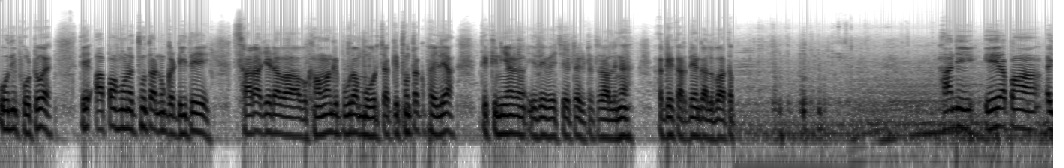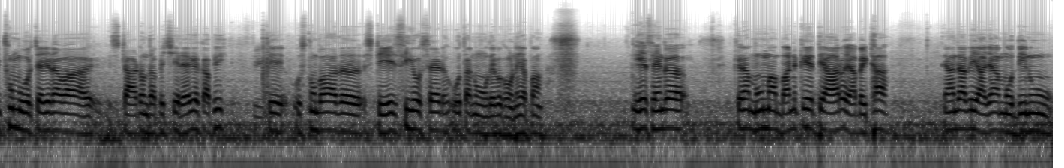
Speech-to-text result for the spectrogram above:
ਉਹਦੀ ਫੋਟੋ ਹੈ। ਤੇ ਆਪਾਂ ਹੁਣ ਇੱਥੋਂ ਤੁਹਾਨੂੰ ਗੱਡੀ ਤੇ ਸਾਰਾ ਜਿਹੜਾ ਵਾ ਵਿਖਾਵਾਂਗੇ, ਪੂਰਾ ਮੋਰਚਾ ਕਿੱਥੋਂ ਤੱਕ ਫੈਲਿਆ ਤੇ ਕਿੰਨੀਆਂ ਇਹਦੇ ਵਿੱਚ ਟਰੈਕਟਰ ਟਰਾਲੀਆਂ, ਅੱਗੇ ਕਰਦੇ ਹਾਂ ਗੱਲਬਾਤ। ਹਾਂਜੀ, ਇਹ ਆਪਾਂ ਇੱਥੋਂ ਮੋਰਚਾ ਜਿਹੜਾ ਵਾ ਸਟਾਰਟ ਹੁੰਦਾ, ਪਿੱਛੇ ਰਹਿ ਗਿਆ ਕਾਫੀ। ਤੇ ਉਸ ਤੋਂ ਬਾਅਦ ਸਟੇਜ ਸੀ ਉਸ ਸਾਈਡ ਉਹ ਤੁਹਾਨੂੰ ਆਉਂਦੇ ਵਿਖਾਉਣੇ ਆਪਾਂ। ਇਹ ਸਿੰਘ ਕਿਹੜਾ ਮੂੰਹ ਮਾ ਬੰਨ ਕੇ ਤਿਆਰ ਹੋਇਆ ਬੈਠਾ ਤੇ ਆਂਦਾ ਵੀ ਆ ਜਾ ਮੋਦੀ ਨੂੰ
